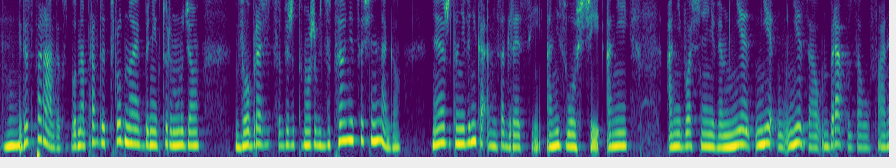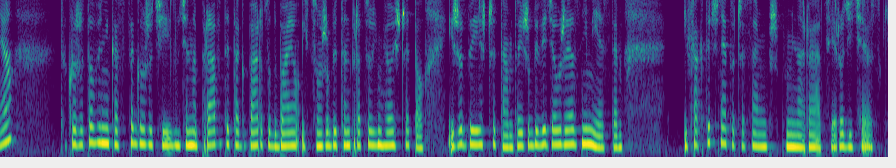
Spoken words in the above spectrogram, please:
Mhm. I to jest paradoks, bo naprawdę trudno jakby niektórym ludziom wyobrazić sobie, że to może być zupełnie coś innego. Nie? Że to nie wynika ani z agresji, ani złości, ani, ani właśnie, nie wiem, nie, nie, nie za, braku zaufania, tylko że to wynika z tego, że ci ludzie naprawdę tak bardzo dbają i chcą, żeby ten pracownik miał jeszcze to, i żeby jeszcze tamto, i żeby wiedział, że ja z nim jestem. I faktycznie to czasami przypomina relacje rodzicielskie.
